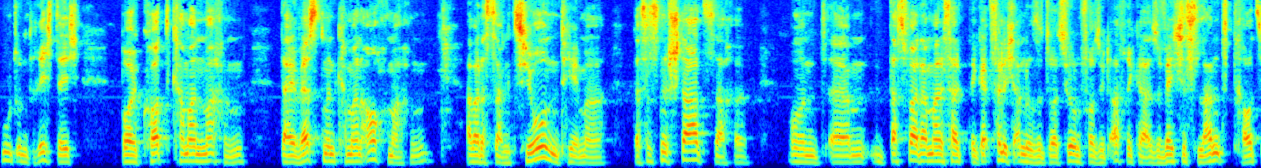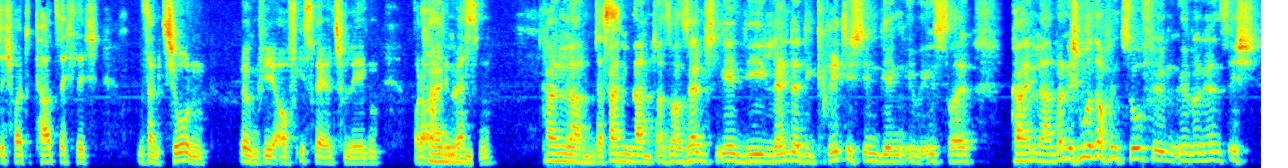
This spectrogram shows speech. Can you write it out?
gut und richtig. Boykott kann man machen, Divestment kann man auch machen, aber das Sanktionenthema, das ist eine Staatssache. Und ähm, das war damals halt eine völlig andere Situation vor Südafrika. Also welches Land traut sich heute tatsächlich Sanktionen irgendwie auf Israel zu legen oder Kein auf den Westen? Kein Land, das, kein Land. Also selbst die Länder, die kritisch sind gegenüber Israel, kein Land. Und ich muss noch hinzufügen, übrigens, ich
